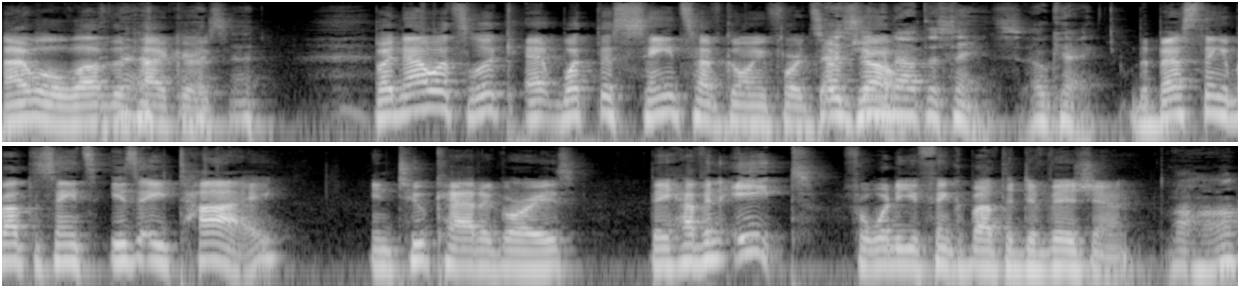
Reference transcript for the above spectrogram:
I will love the Packers. but now let's look at what the Saints have going for it. So, best Joe, thing about the Saints. Okay. the best thing about the Saints is a tie in two categories. They have an eight for what do you think about the division? Uh huh.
